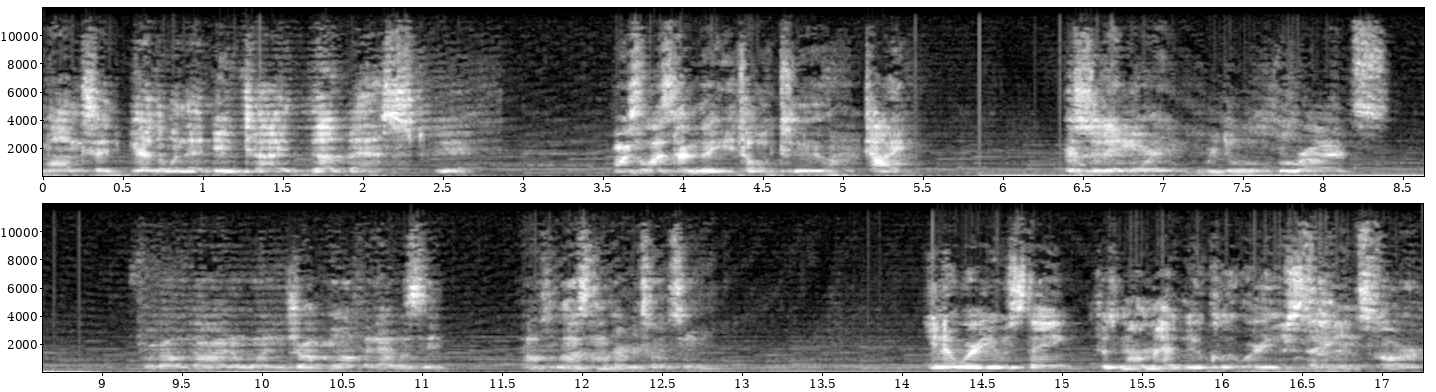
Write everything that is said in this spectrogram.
Mom said you're the one that knew Ty the best. Yeah. When was the last time that you talked to Ty? Yesterday morning, we were doing Uber rides for about nine and one dropped me off, and that was it. That was the last time I ever talked to him. You know where he was staying? Because Mom had no clue where he was Staying staying. in his car.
